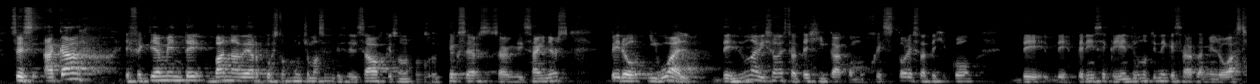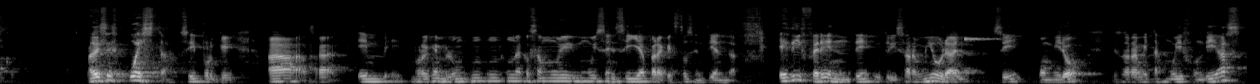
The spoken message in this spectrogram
Entonces, acá efectivamente van a haber puestos mucho más especializados que son los UXers, service designers, pero igual, desde una visión estratégica como gestor estratégico de, de experiencia cliente, uno tiene que saber también lo básico. A veces cuesta, ¿sí? Porque, ah, por ejemplo, una cosa muy, muy sencilla para que esto se entienda. Es diferente utilizar Mural, ¿sí? O Miro, que son herramientas muy difundidas,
